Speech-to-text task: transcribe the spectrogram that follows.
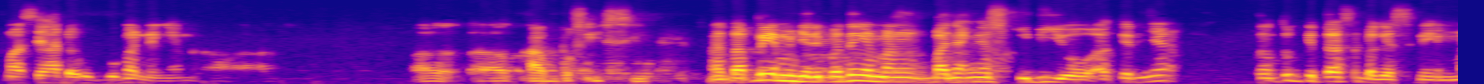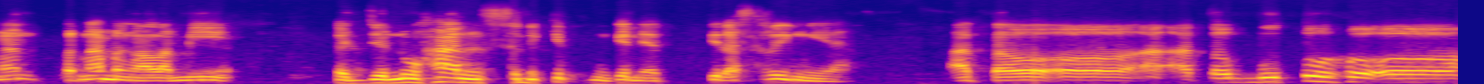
masih ada hubungan dengan kampus isi. Nah tapi yang menjadi penting memang banyaknya studio. Akhirnya tentu kita sebagai seniman pernah mengalami kejenuhan sedikit mungkin ya, tidak sering ya atau uh, atau butuh uh,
